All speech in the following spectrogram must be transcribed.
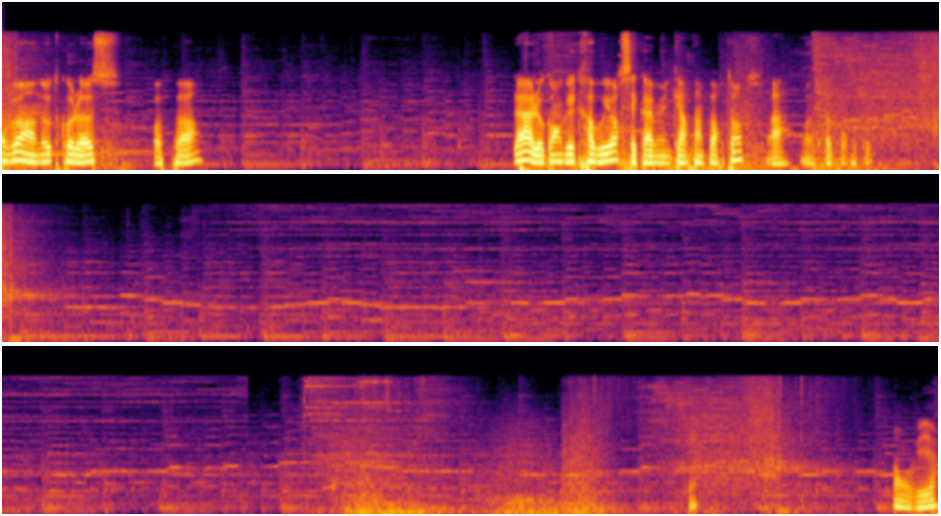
On veut un autre colosse. Pourquoi pas. Là, le gang écrabouilleur, c'est quand même une carte importante. Ah, ouais, pas pour tout. On vire.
